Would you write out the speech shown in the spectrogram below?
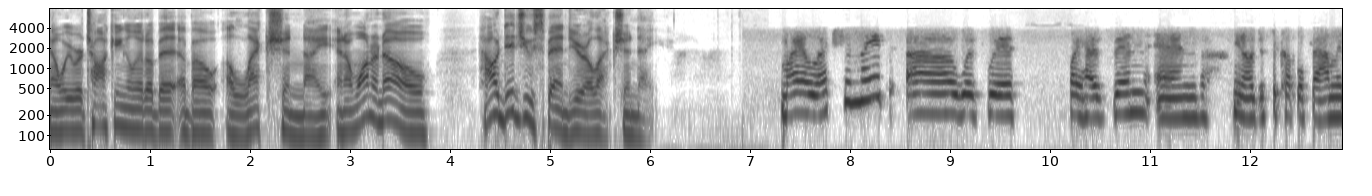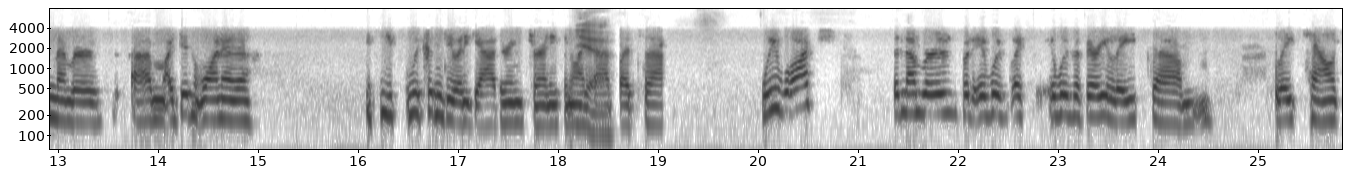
Now, we were talking a little bit about election night, and I want to know how did you spend your election night? My election night uh, was with my husband and you know just a couple family members. Um, I didn't want to. We couldn't do any gatherings or anything like Yeah. that, but uh, we watched the numbers. But it was like it was a very late um, late count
